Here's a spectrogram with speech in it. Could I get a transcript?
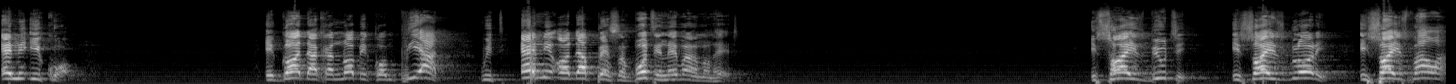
any equal, a God that cannot be compared with any other person, both in heaven and on earth. He saw his beauty, he saw his glory, he saw his power.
